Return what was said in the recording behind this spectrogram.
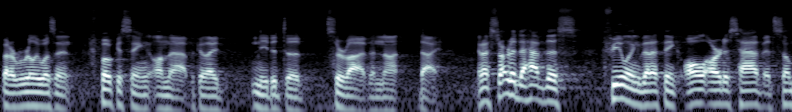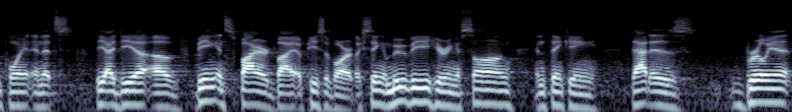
but I really wasn't focusing on that because I needed to survive and not die. And I started to have this feeling that I think all artists have at some point, and it's the idea of being inspired by a piece of art, like seeing a movie, hearing a song, and thinking, that is brilliant,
